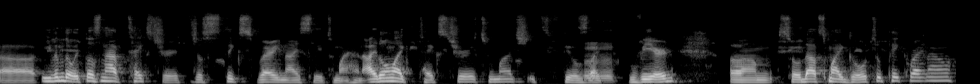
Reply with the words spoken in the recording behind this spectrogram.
Uh, even though it doesn't have texture, it just sticks very nicely to my hand. I don't like texture too much; it feels mm-hmm. like weird. Um, so that's my go-to pick right now.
